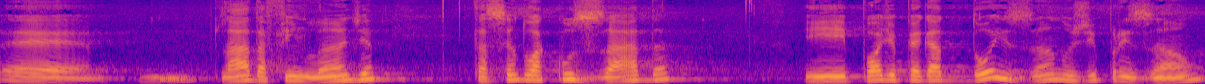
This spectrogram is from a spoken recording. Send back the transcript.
é, lá da Finlândia está sendo acusada e pode pegar dois anos de prisão,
